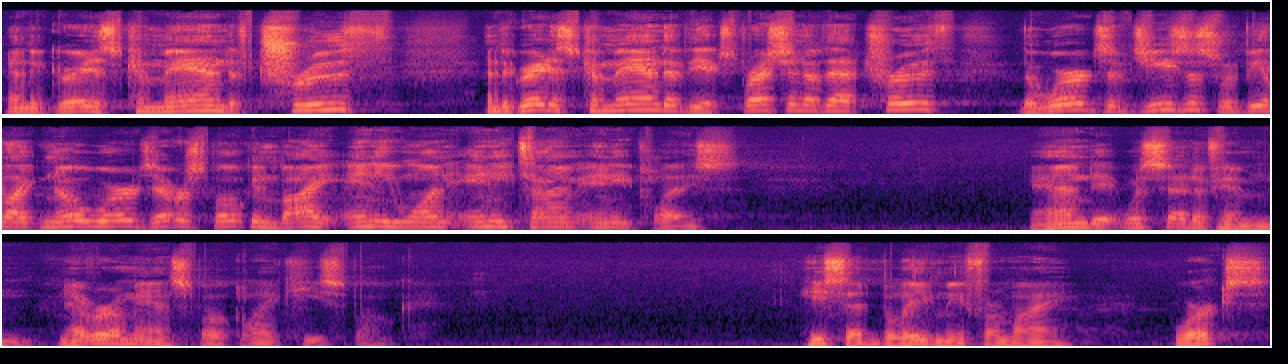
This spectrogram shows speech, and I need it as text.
and the greatest command of truth and the greatest command of the expression of that truth, the words of Jesus would be like no words ever spoken by anyone, anytime, any place. And it was said of him, Never a man spoke like he spoke. He said, Believe me for my works,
